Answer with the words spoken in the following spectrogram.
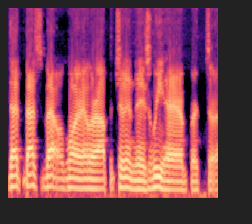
that that's about one of the other opportunities we have. But uh,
